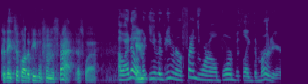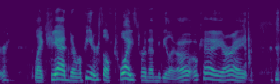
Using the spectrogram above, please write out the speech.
Because they took all the people from the spot. That's why. Oh, I know, And- but even even her friends weren't on board with like the murder. Like she had to repeat herself twice for them to be like, "Oh, okay, all right."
